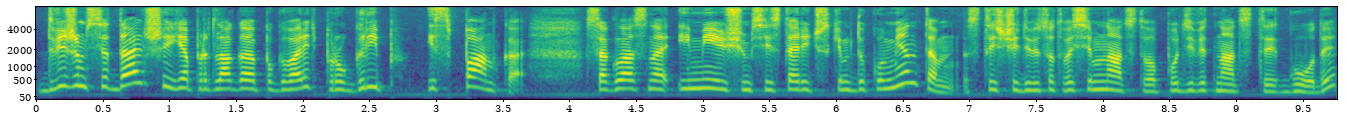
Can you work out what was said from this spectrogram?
Движемся дальше, я предлагаю поговорить про грипп испанка. Согласно имеющимся историческим документам, с 1918 по 19 годы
